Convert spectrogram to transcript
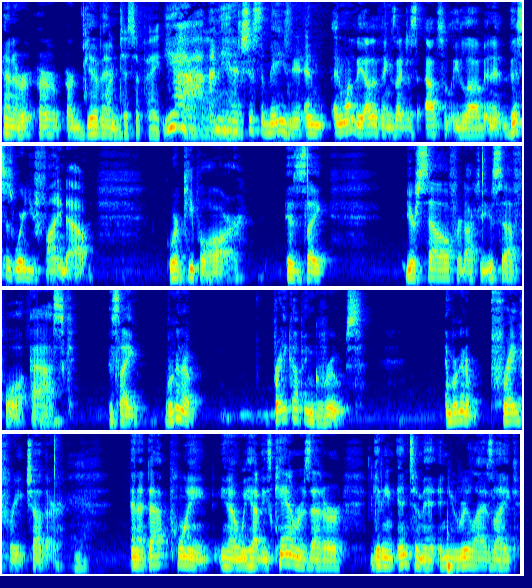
and are, are, are given. Participate. Yeah, I mean, it's just amazing. And and one of the other things I just absolutely love, and it, this is where you find out where people are, is like yourself or Dr. Youssef will ask. It's like we're gonna break up in groups, and we're gonna pray for each other. Hmm. And at that point, you know, we have these cameras that are getting intimate, and you realize like,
